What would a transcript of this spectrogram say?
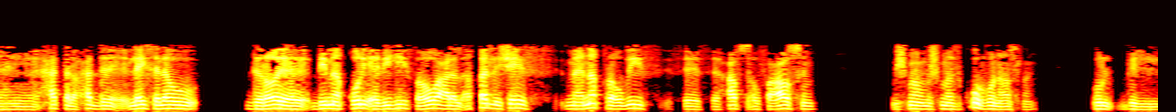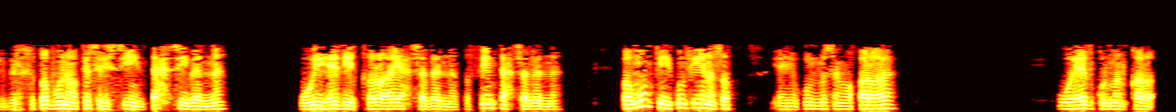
يعني حتى لو حد ليس له دراية بما قرئ به فهو على الأقل شايف ما نقرأ به في حفص أو في عاصم. مش مش مذكور هنا أصلا. بالخطاب هنا وكسر السين تحسبن. وهذه قراءة يحسبن طب فين تحسبن؟ فممكن يكون في هنا سقط. يعني يقول مثلا وقرأ ويذكر من قرأ.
